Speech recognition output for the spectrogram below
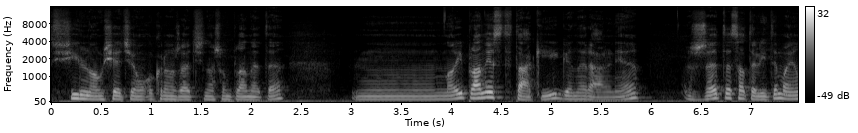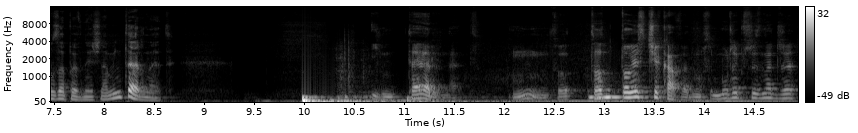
silną siecią okrążać naszą planetę. Mm, no i plan jest taki generalnie, że te satelity mają zapewniać nam internet. Internet. Mm, to, to, to jest ciekawe. Muszę przyznać, że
